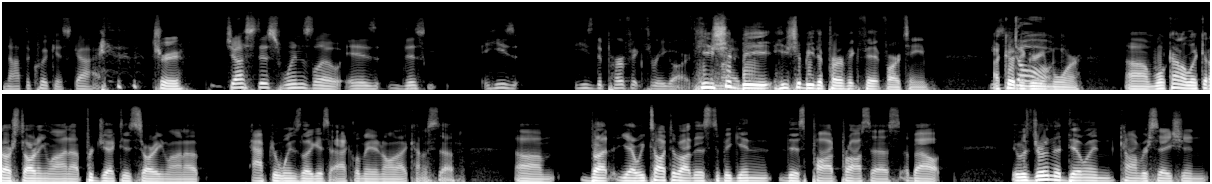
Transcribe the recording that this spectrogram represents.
not the quickest guy. True. Justise Winslow is this. He's he's the perfect three guard. He should be he should be the perfect fit for our team. I couldn't agree more. Um, we'll kind of look at our starting lineup, projected starting lineup after Winslow gets acclimated and all that kind of stuff. Um, but yeah, we talked about this to begin this pod process about it was during the Dillon conversation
